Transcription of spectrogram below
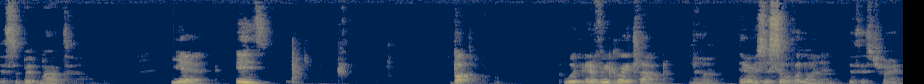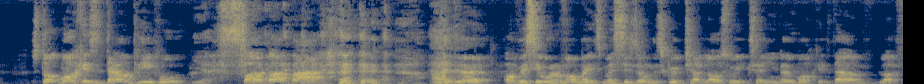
It's a bit mad. Yeah. Is. But with every grey cloud, Yeah, there is a silver lining. this is true. Stock markets are down, people. Yes. Bye bye bye. I had uh, obviously one of our mates messaged on this group chat last week saying, you know, market's down like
